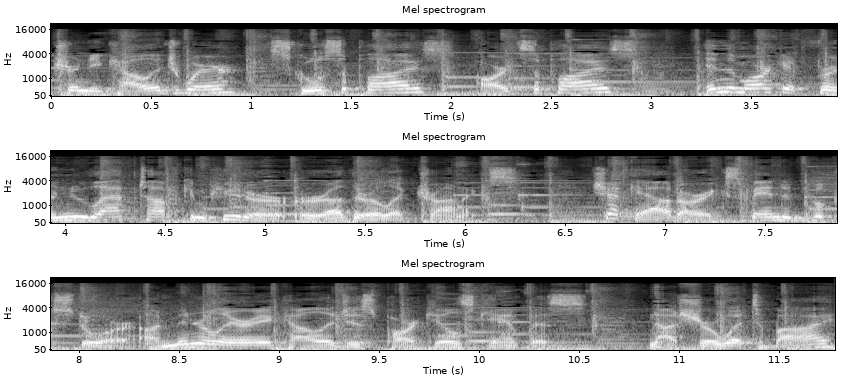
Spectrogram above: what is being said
trendy college wear, school supplies, art supplies? In the market for a new laptop computer or other electronics? Check out our expanded bookstore on Mineral Area College's Park Hills campus. Not sure what to buy?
